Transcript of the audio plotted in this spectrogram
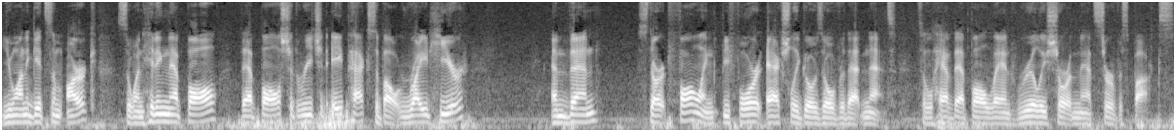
You want to get some arc so when hitting that ball, that ball should reach an apex about right here and then start falling before it actually goes over that net to have that ball land really short in that service box.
